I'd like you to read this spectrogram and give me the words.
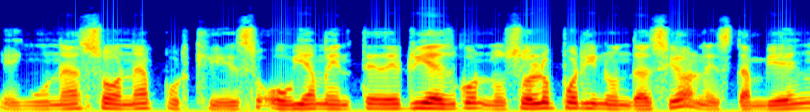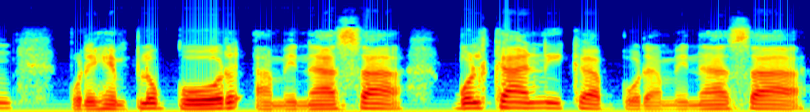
en una zona porque es obviamente de riesgo, no solo por inundaciones, también, por ejemplo, por amenaza volcánica, por amenaza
